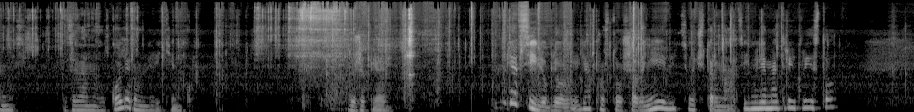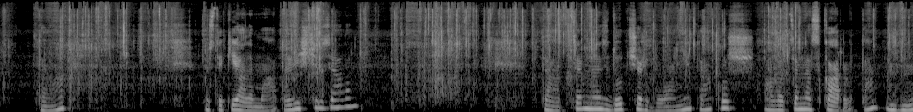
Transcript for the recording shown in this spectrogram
Ось. Зеленого кольору на відтінку. Дуже кльові. Я всі люблю. Я просто шаленію від цього 14 мм крістал. Так. Ось такі але матові ще взяла. Так, це в нас йдуть червоні також, але це в нас скарлет, так? Угу.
